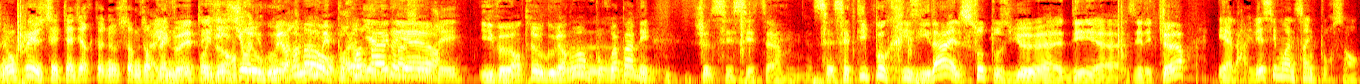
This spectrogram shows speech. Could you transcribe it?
pas non plus. C'est-à-dire que nous sommes en Ah, il pleine veut être, il veut opposition entrer du au gouvernement, gouvernement. mais pourquoi pas d'ailleurs. Il veut entrer au gouvernement, pourquoi pas Mais je- cette hypocrisie-là, elle saute aux yeux euh, des euh, électeurs. Et à l'arrivée, c'est moins de 5%.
